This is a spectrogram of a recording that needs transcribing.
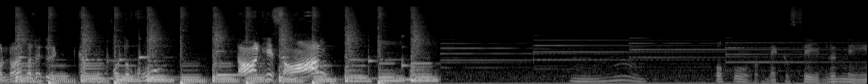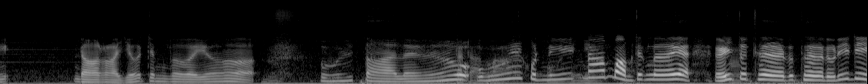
าวน้อยมาละอึดกับโอโตคุตอนที่สองอืมโอ้โหแมกกาซีนรุ่นนี้ดาราเยอะจังเลยอะโอ้ยตายแล้วโอ้ยคนนี้หน้าหม่ำจังเลยอะเฮ้ยตัวเธอตัวเธอดูนี่ดิ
